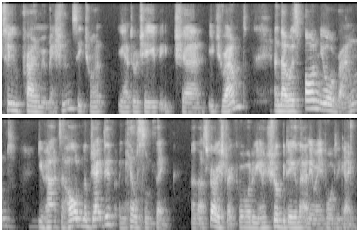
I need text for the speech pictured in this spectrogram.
two primary missions, each one you had to achieve each uh, each round, and that was on your round you had to hold an objective and kill something. And that's very straightforward. You should be doing that anyway in 40k.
